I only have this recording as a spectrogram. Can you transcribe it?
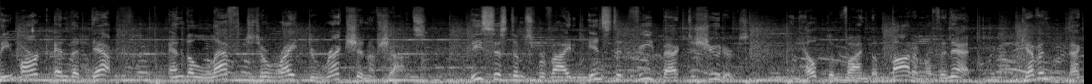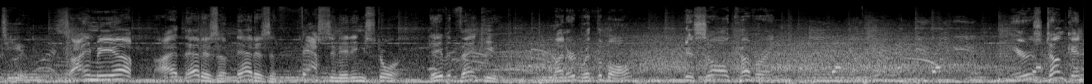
the arc and the depth and the left to right direction of shots. These systems provide instant feedback to shooters and help them find the bottom of the net. Kevin, back to you. Sign me up. I, that is a that is a fascinating story. David, thank you. Leonard with the ball. Gasol covering. Here's Duncan.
